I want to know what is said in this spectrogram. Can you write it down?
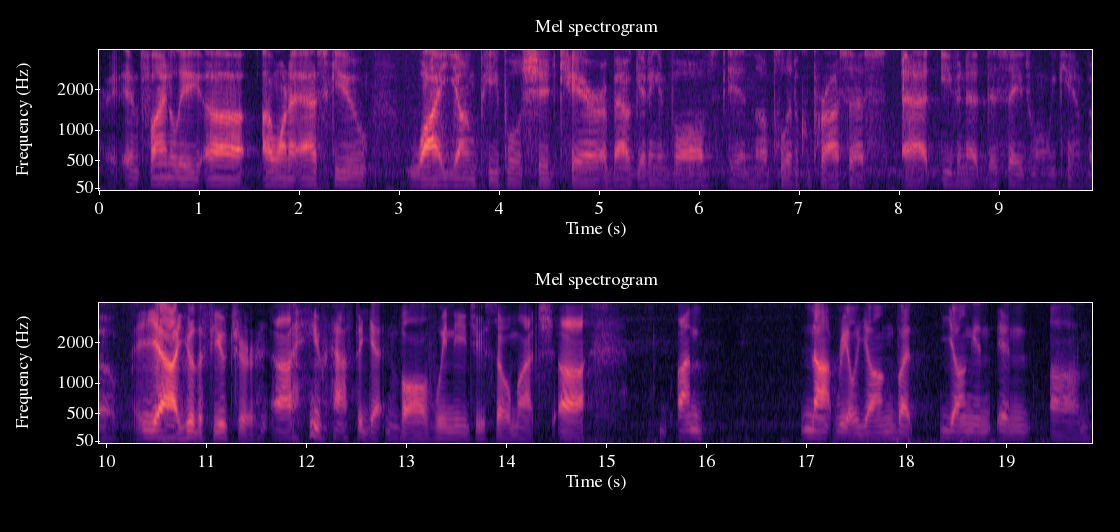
All right, And finally, uh, I want to ask you why young people should care about getting involved in the political process at, even at this age when we can't vote. Yeah, you're the future. Uh, you have to get involved. We need you so much. Uh, I'm not real young, but young in in um,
